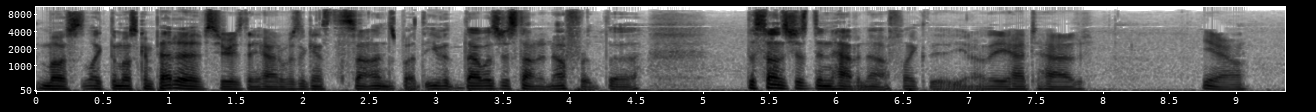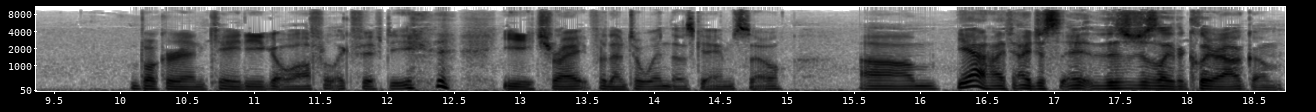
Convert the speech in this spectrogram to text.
most like the most competitive series they had was against the Suns. But even that was just not enough for the the Suns. Just didn't have enough. Like the you know they had to have, you know, Booker and KD go off for like 50 each, right, for them to win those games. So, um, yeah, I, I just it, this is just like the clear outcome,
